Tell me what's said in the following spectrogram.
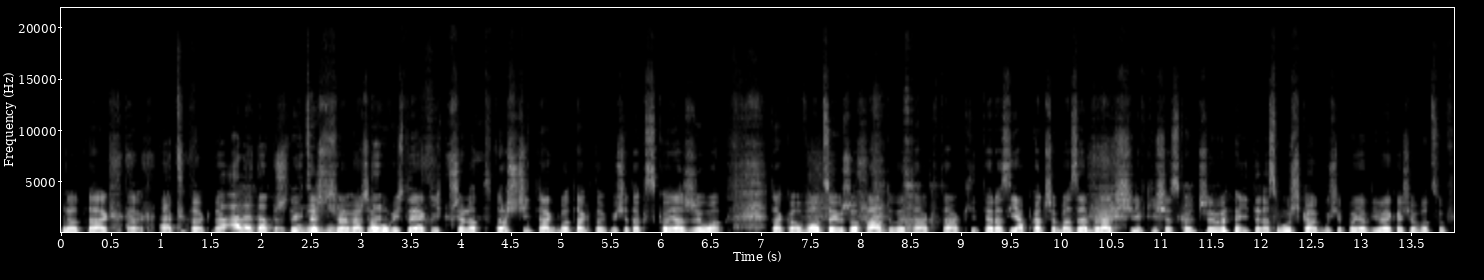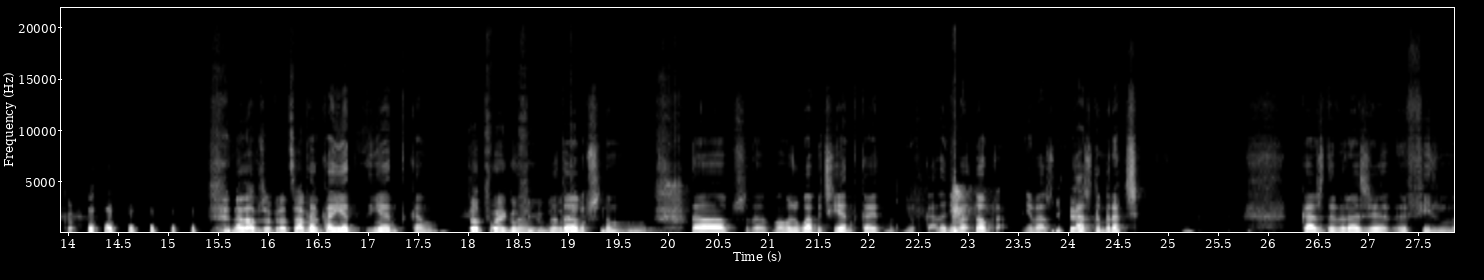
No tak, tak, tak, tak. tak. No ale dobrze. Ty no chcesz, nie, przepraszam, to... mówić o jakiejś przelotności, tak, bo tak, to by się tak skojarzyło, tak, owoce już opadły, tak, tak, i teraz jabłka trzeba zebrać, śliwki się skończyły i teraz muszka, mu się pojawiła jakaś owocówka. No dobrze, wracamy Taka do... Jed, jętka. Do twojego no, filmu. No dobrze, no, dobrze, no, mogła być jętka jednodniówka, ale nie ma, dobra, nieważne. W każdym razie w każdym razie film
